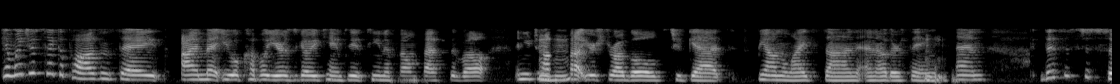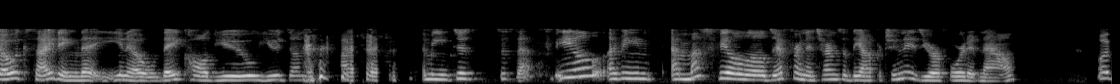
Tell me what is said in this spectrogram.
Can we just take a pause and say, I met you a couple years ago. You came to the Athena Film Festival and you talked mm-hmm. about your struggles to get Beyond the Lights done and other things. Mm-hmm. And this is just so exciting that, you know, they called you, you'd done the I mean, does does that feel? I mean, it must feel a little different in terms of the opportunities you're afforded now. Well,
